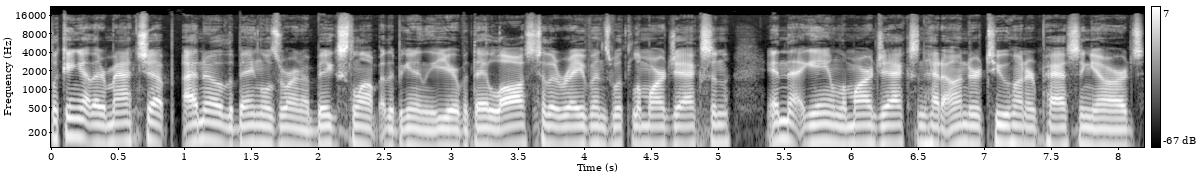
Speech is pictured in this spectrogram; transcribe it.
looking at their matchup, I know the Bengals were in a big slump at the beginning of the year, but they lost to the Ravens with Lamar Jackson in that game. Lamar Jackson had under 200 passing yards.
